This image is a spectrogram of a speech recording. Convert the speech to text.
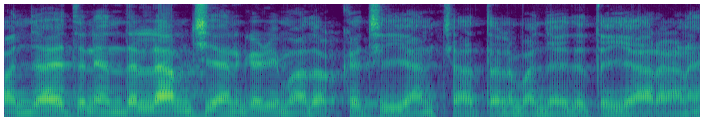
പഞ്ചായത്തിന് എന്തെല്ലാം ചെയ്യാൻ കഴിയുമോ അതൊക്കെ ചെയ്യാൻ ചാത്തോലം പഞ്ചായത്ത് തയ്യാറാണ്.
